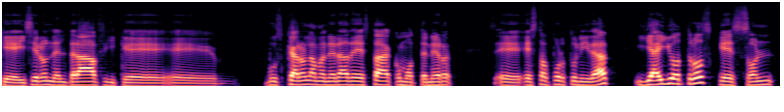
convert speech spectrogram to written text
que hicieron el draft y que buscaron la manera de esta, como tener esta oportunidad, y hay otros que son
